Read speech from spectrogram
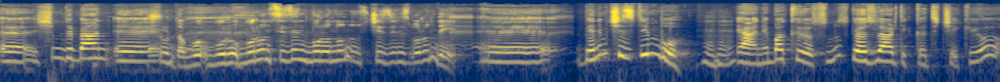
Ee, şimdi ben e, Şurada bu buru- burun sizin burununuz çizdiğiniz burun değil. e, benim çizdiğim bu. Yani bakıyorsunuz gözler dikkati çekiyor.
